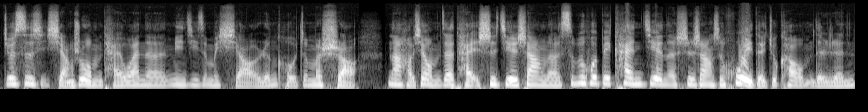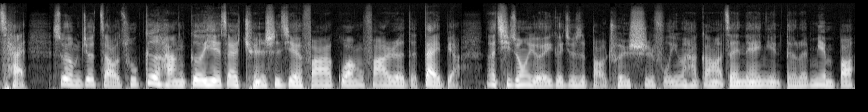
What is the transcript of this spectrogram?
就是想说我们台湾的面积这么小，人口这么少，那好像我们在台世界上呢，是不是会被看见呢？事实上是会的，就靠我们的人才，所以我们就找出各行各业在全世界发光发热的代表。那其中有一个就是宝春师傅，因为他刚好在那一年得了面包，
